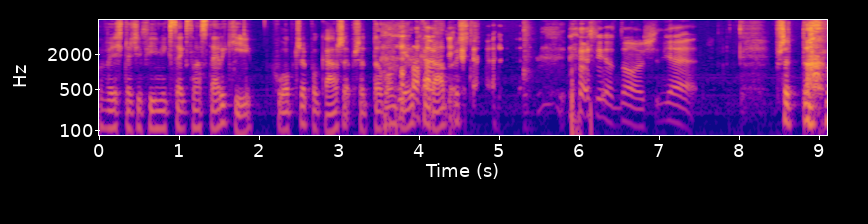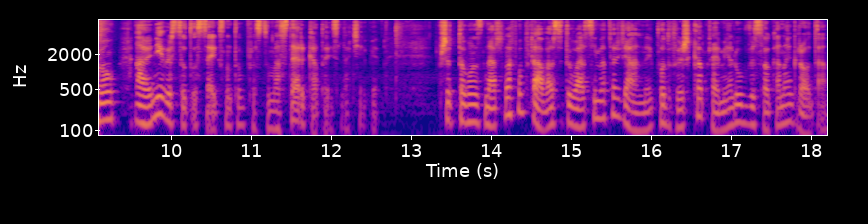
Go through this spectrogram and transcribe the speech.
wyślę ci filmik seksmasterki. Chłopcze, pokażę przed tobą wielka radość. nie, dość, nie. Przed tobą, ale nie wiesz co to seks, no to po prostu masterka to jest dla ciebie. Przed tobą znaczna poprawa sytuacji materialnej, podwyżka premia lub wysoka nagroda.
